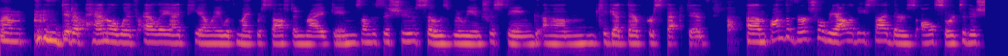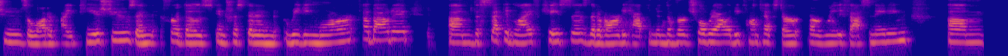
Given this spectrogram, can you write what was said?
um, did a panel with LAIPLA with Microsoft and Riot Games on this issue. So it was really interesting um, to get their perspective. Um, on the virtual reality side, there's all sorts of issues, a lot of IP issues. And for those interested in reading more about it, um, the Second Life cases that have already happened in the virtual reality context are, are really fascinating. Um,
